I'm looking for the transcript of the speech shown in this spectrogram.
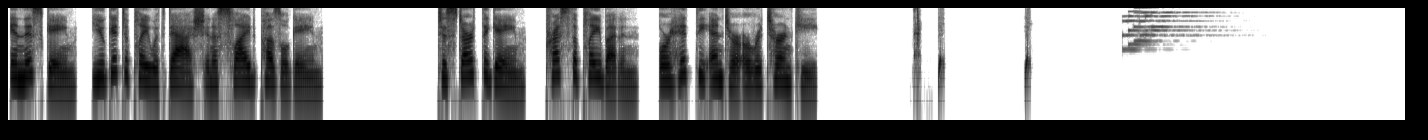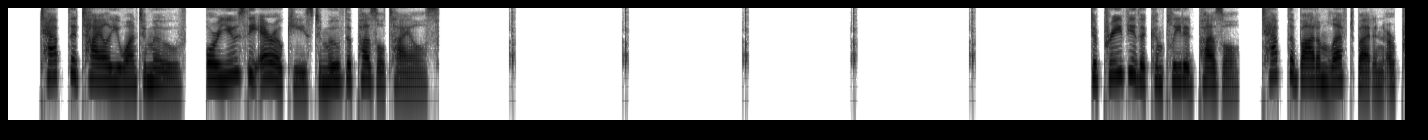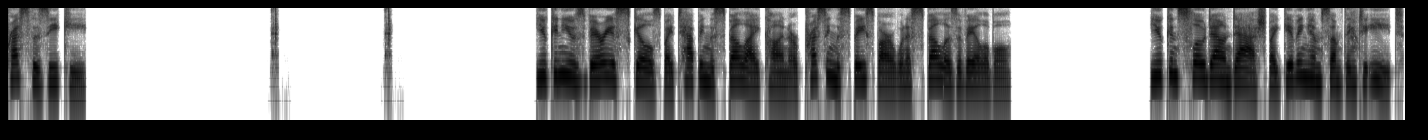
In this game, you get to play with Dash in a slide puzzle game. To start the game, press the play button, or hit the enter or return key. Tap the tile you want to move, or use the arrow keys to move the puzzle tiles. To preview the completed puzzle, tap the bottom left button or press the Z key. You can use various skills by tapping the spell icon or pressing the spacebar when a spell is available. You can slow down Dash by giving him something to eat.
